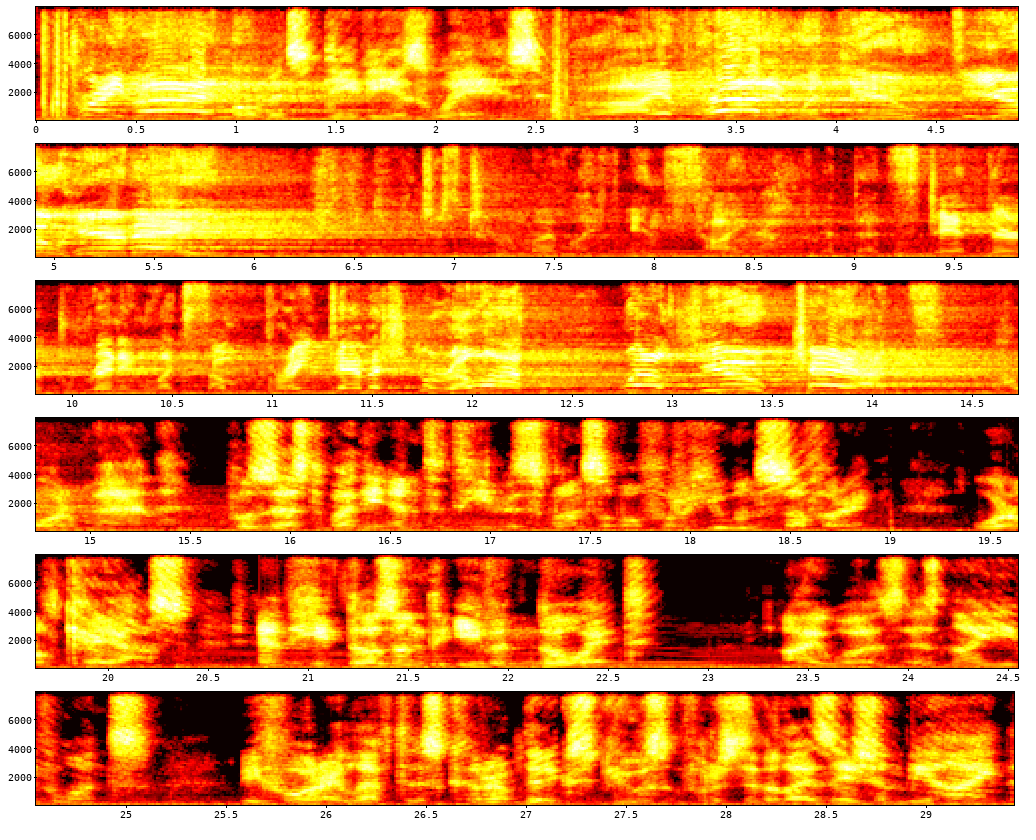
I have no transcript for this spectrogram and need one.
Kraven! of its devious ways. I have had it with you! Do you hear me? You think you can just turn my life inside out and then stand there grinning like some brain damaged gorilla? Well, you can't! Poor man, possessed by the entity responsible for human suffering, world chaos, and he doesn't even know it. I was as naive once, before I left this corrupted excuse for civilization behind.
